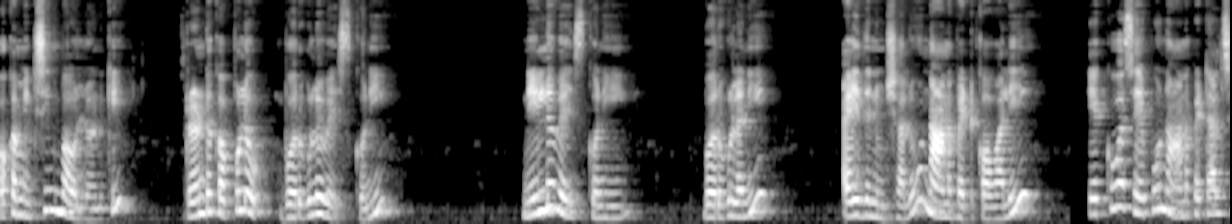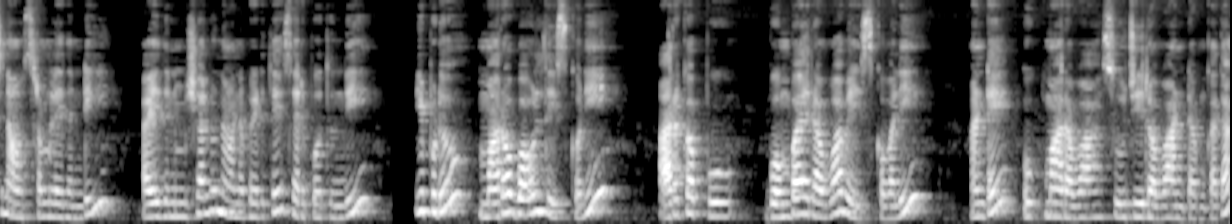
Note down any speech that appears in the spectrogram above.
ఒక మిక్సింగ్ బౌల్లోనికి రెండు కప్పులు బొరుగులు వేసుకొని నీళ్ళు వేసుకొని బొరుగులని ఐదు నిమిషాలు నానబెట్టుకోవాలి ఎక్కువసేపు నానబెట్టాల్సిన అవసరం లేదండి. ఐదు నిమిషాలు నానబెడితే సరిపోతుంది. ఇప్పుడు మరో బౌల్ తీసుకొని అరకప్పు బొంబాయి రవ్వ వేసుకోవాలి. అంటే ఉప్మా రవ్వ సూజీ రవ్వ అంటాం కదా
